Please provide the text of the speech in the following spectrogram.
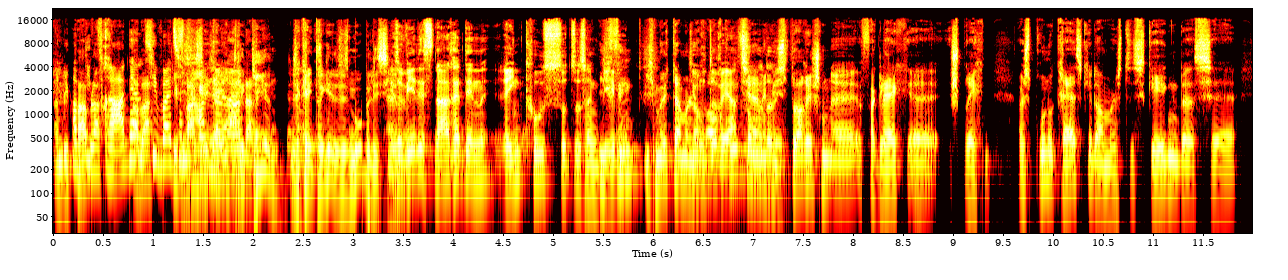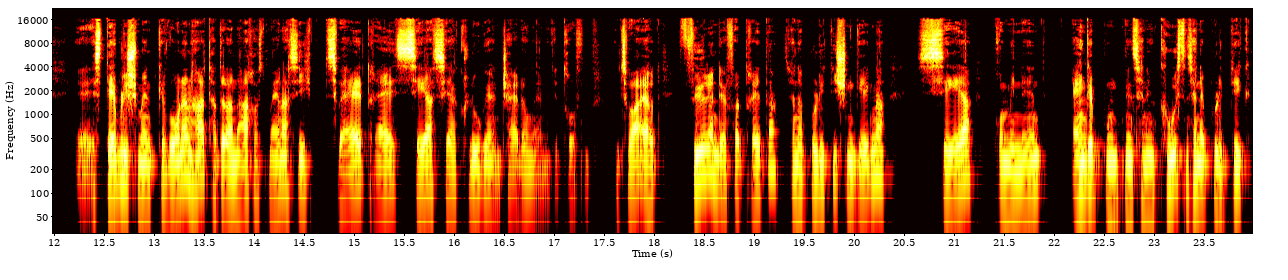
Andi Aber Pabler. die Frage an Sie war jetzt Frage ist intrigieren. Das ist kein Intrigieren, das ist mobilisieren. Also wird es nachher den Ringkuss sozusagen geben? Ich, find, ich möchte einmal noch kurz in einem historischen äh, Vergleich äh, sprechen. Als Bruno Kreisky damals das gegen das äh, Establishment gewonnen hat, hat er danach aus meiner Sicht zwei, drei sehr, sehr kluge Entscheidungen getroffen. Und zwar, er hat führende Vertreter seiner politischen Gegner sehr prominent eingebunden in seinen Kurs, in seine Politik.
